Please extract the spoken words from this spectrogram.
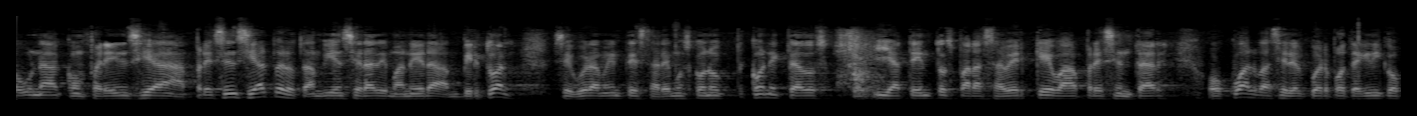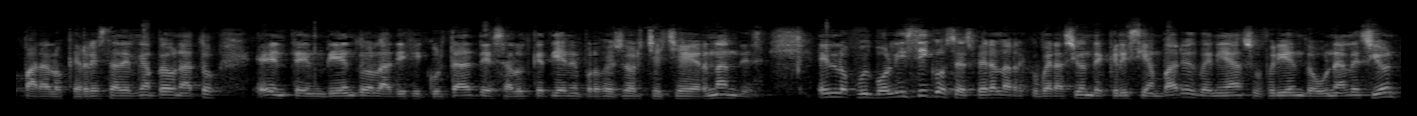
una conferencia presencial, pero también será de manera virtual. Seguramente estaremos conectados y atentos para saber qué va a presentar o cuál va a ser el cuerpo técnico para lo que resta del campeonato, entendiendo la dificultad de salud que tiene el profesor Cheche Hernández. En lo futbolístico se espera la recuperación de Cristian Barrios, venía sufriendo una lesión,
